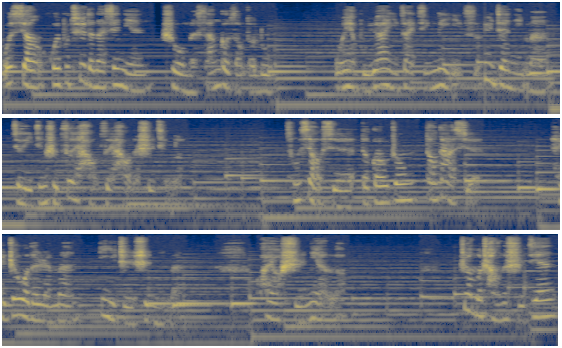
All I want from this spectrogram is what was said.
我想回不去的那些年，是我们三个走的路，我也不愿意再经历一次。遇见你们，就已经是最好最好的事情了。从小学到高中到大学，陪着我的人们一直是你们，快要十年了。这么长的时间，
